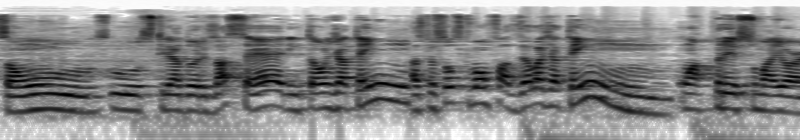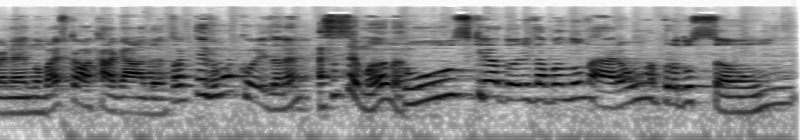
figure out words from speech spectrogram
São os, os criadores da série, então já tem um. As pessoas que vão fazer, ela já tem um, um apreço maior, né? Não vai ficar uma cagada. Só que teve uma coisa, né? Essa semana, os criadores abandonaram a produção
